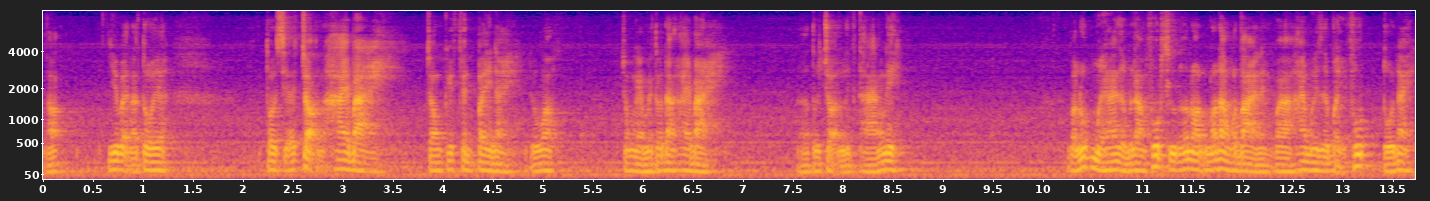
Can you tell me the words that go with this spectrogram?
Đó như vậy là tôi à, tôi sẽ chọn hai bài trong cái fanpage này đúng không? Trong ngày mai tôi đăng hai bài. Đó, tôi chọn lịch tháng đi và lúc 12 giờ 15 phút xíu nữa nó nó đang một bài này và 20 giờ 7 phút tối nay.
